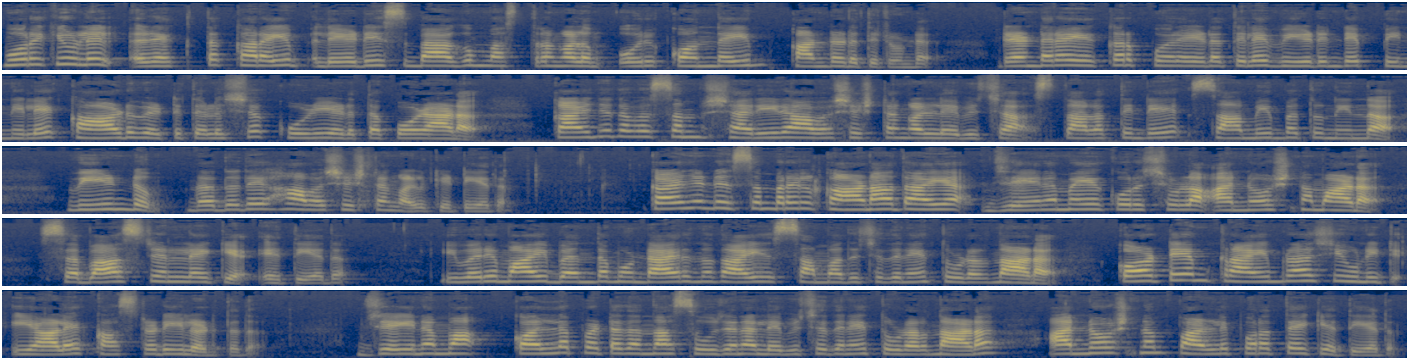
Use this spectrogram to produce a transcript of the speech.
മുറിക്കുള്ളിൽ രക്തക്കറയും ലേഡീസ് ബാഗും വസ്ത്രങ്ങളും ഒരു കൊന്തയും കണ്ടെടുത്തിട്ടുണ്ട്. രണ്ടര ഏക്കർ പുരയിടത്തിലെ വീടിന്റെ പിന്നിലെ കാട് വെട്ടിത്തെളിച്ച് കുഴിയെടുത്തപ്പോഴാണ് കഴിഞ്ഞ ദിവസം ശരീരാവശിഷ്ടങ്ങൾ ലഭിച്ച സ്ഥലത്തിന്റെ സമീപത്തു നിന്ന് വീണ്ടും മൃതദേഹാവശിഷ്ടങ്ങൾ കിട്ടിയത്. കഴിഞ്ഞ ഡിസംബറിൽ കാണാതായ ജയനമയെക്കുറിച്ചുള്ള അന്വേഷണമാണ് സെബാസ്റ്റ്യനിലേക്ക് എത്തിയത്. ഇവരുമായി ബന്ധമുണ്ടായിരുന്നതായി സമ്മതിച്ചതിനെ തുടർന്നാണ് കോട്ടയം ക്രൈംബ്രാഞ്ച് യൂണിറ്റ് ഇയാളെ കസ്റ്റഡിയിലെടുത്തത്. ജൈനമ്മ കൊല്ലപ്പെട്ടതെന്ന സൂചന ലഭിച്ചതിനെ തുടർന്നാണ് അന്വേഷണം പള്ളിപ്പുറത്തേക്ക് എത്തിയത്.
